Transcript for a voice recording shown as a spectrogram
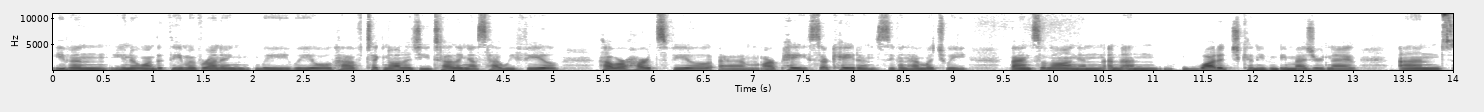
Even, you know, on the theme of running, we, we all have technology telling us how we feel, how our hearts feel, um, our pace, our cadence, even how much we bounce along and, and, and wattage can even be measured now. And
